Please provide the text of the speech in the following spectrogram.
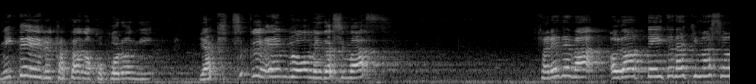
見ている方の心に焼き付く演舞を目指します。それでは踊っていただきましょう。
